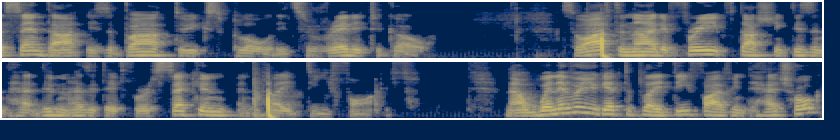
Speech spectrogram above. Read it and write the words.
the center is about to explode. It's ready to go. So after knight f3, Ftacnik didn't, didn't hesitate for a second and played d5. Now, whenever you get to play d5 in the hedgehog,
